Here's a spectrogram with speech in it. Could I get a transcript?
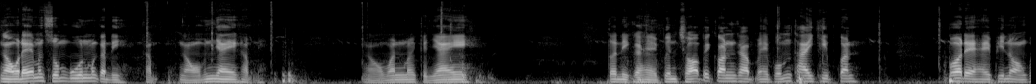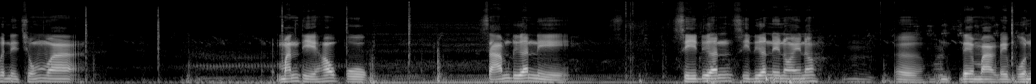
เงาใดมันสมบูรณ์มันก็ดีครับเงามันใหญ่ครับนี่เงามันมันก็ใหญ่ตอนนี้ก็ให้เพื่อนเชาะไปก่อนครับ ให้ผมถ่ายคลิปก่อนพอได้ให้พี่น้องเพื่อนได้ชมว่า มันที่เฮาปลูก สามเดือนนี่สี่เดือนสี่เดือนน้อยๆเนาะอืมเออได้มากได้ผล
